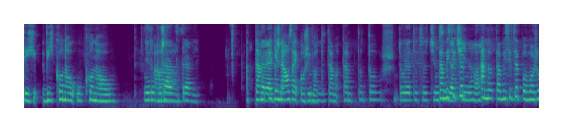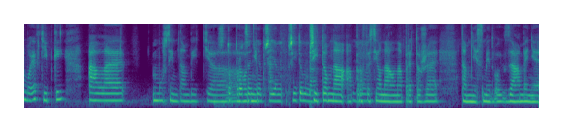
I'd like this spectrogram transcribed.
tých výkonov, úkonov... Je to pořád a, zdraví. A tam Které ide naozaj o život. Uh-huh. Tam, tam to, to už... To je to, co, čím tam si začínala. Áno, tam mi síce pomôžu moje vtipky, ale musím tam byť eh, hodne prítomná. prítomná a mm. profesionálna, pretože tam nesmie dôjsť k zámene,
